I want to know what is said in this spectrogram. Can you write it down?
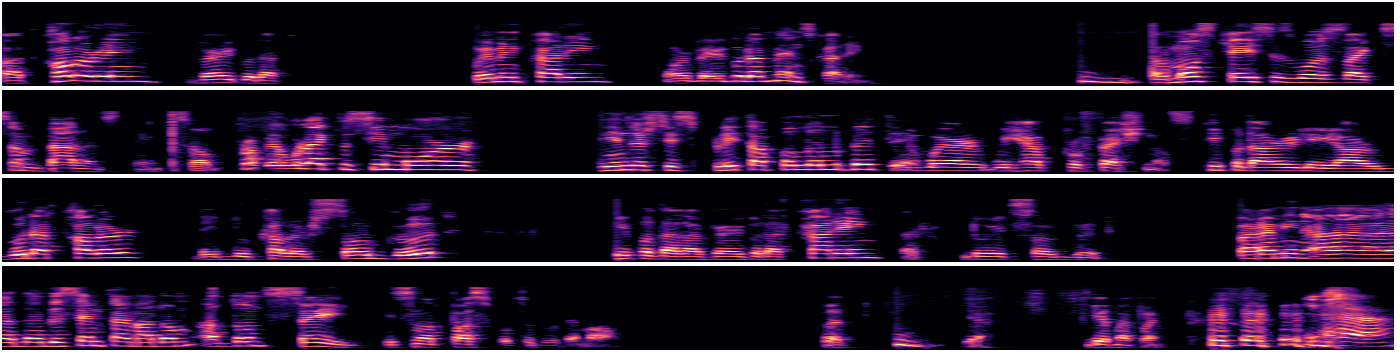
at coloring, very good at women cutting, or very good at men's cutting. But most cases was like some balance thing. So probably I would like to see more the industry split up a little bit and where we have professionals, people that really are good at color, they do color so good, people that are very good at cutting that do it so good but I mean, uh, at the same time, I don't I don't say it's not possible to do them all. But yeah, get my point. ja.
